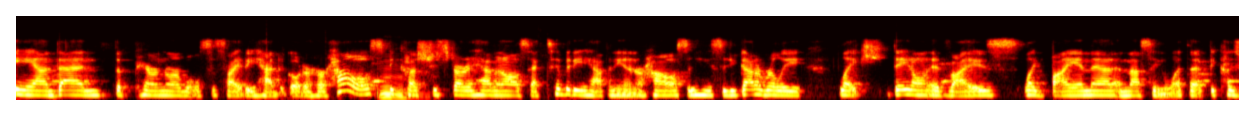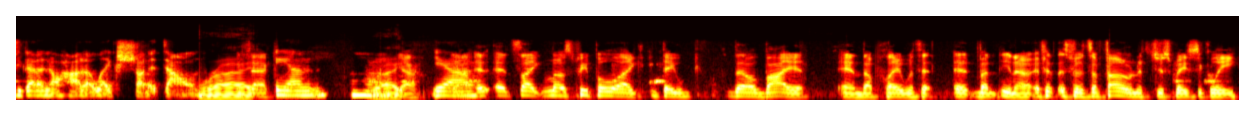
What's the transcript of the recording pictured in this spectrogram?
And then the Paranormal Society had to go to her house because she started having all this activity happening in her house. And he said, You got to really, like, they don't advise like buying that and messing with it because you got to know how to like shut it down. Right. exactly And mhm. Right. yeah Yeah. It, it's like most people like they they'll buy it and they'll play with it, it but you know if, it, if it's a phone it's just basically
